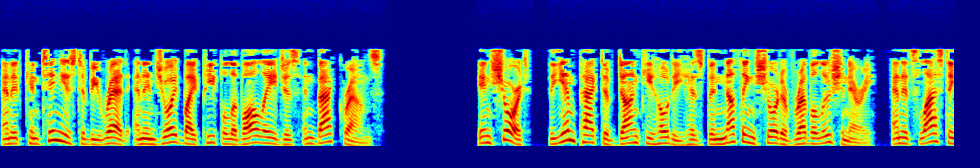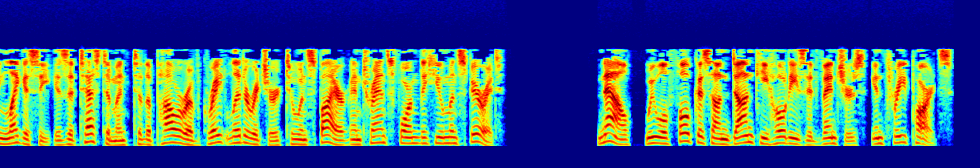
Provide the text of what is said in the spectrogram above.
and it continues to be read and enjoyed by people of all ages and backgrounds. In short, the impact of Don Quixote has been nothing short of revolutionary, and its lasting legacy is a testament to the power of great literature to inspire and transform the human spirit. Now, we will focus on Don Quixote's adventures in three parts.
